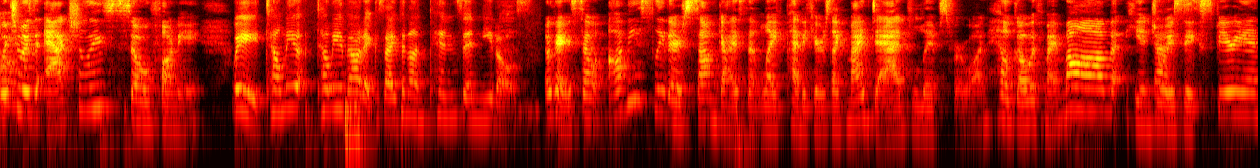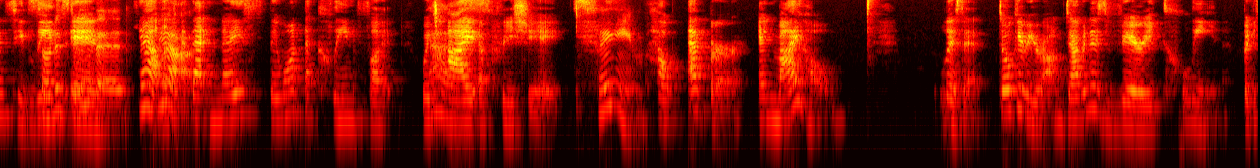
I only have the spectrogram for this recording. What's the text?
which was actually so funny. Wait, tell me tell me about it because I've been on pins and needles. Okay, so obviously there's some guys that like pedicures. Like my dad lives for one. He'll go with my mom. He enjoys the experience. He So leans does in. David. Yeah, like Yeah. that nice. They want a clean foot, which I appreciate. Same. However, in my home, listen, don't get me wrong, Devin is very clean, but he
